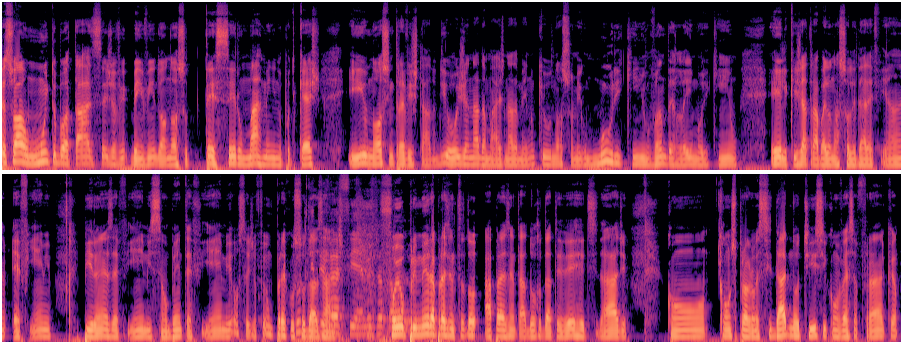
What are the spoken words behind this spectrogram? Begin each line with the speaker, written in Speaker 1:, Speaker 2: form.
Speaker 1: pessoal, muito boa tarde, seja bem-vindo ao nosso terceiro Mar Menino Podcast. E o nosso entrevistado de hoje é nada mais, nada menos que o nosso amigo Muriquinho, Vanderlei Muriquinho, ele que já trabalhou na Solidária FM, Piranhas FM, São Bento FM, ou seja, foi um precursor das. FM, foi o primeiro apresentador, apresentador da TV Rede Cidade, com, com os programas Cidade Notícia e Conversa Franca,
